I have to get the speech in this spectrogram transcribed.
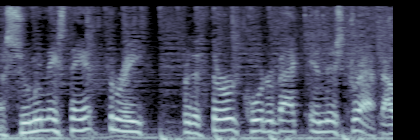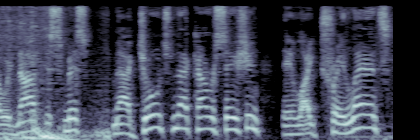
assuming they stay at three, for the third quarterback in this draft. I would not dismiss Mac Jones from that conversation. They like Trey Lance.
